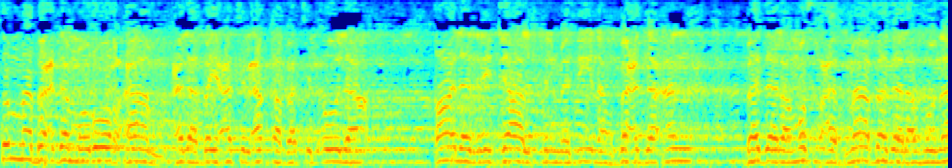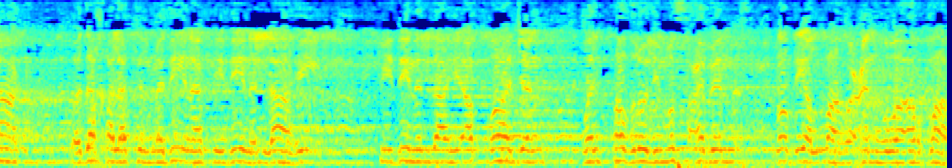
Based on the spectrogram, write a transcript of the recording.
ثم بعد مرور عام على بيعة العقبة الأولى قال الرجال في المدينة بعد أن بذل مصعب ما بذل هناك ودخلت المدينة في دين الله في دين الله أفواجا والفضل لمصعب رضي الله عنه وأرضاه.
